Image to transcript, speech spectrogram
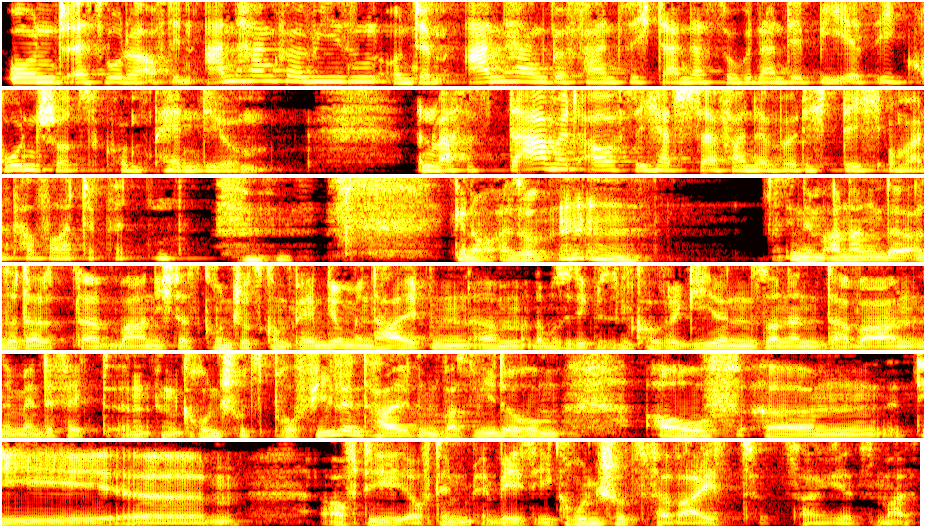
Und es wurde auf den Anhang verwiesen und im Anhang befand sich dann das sogenannte BSI Grundschutzkompendium. Und was es damit auf sich hat, Stefan, da würde ich dich um ein paar Worte bitten. Genau, also in dem Anhang, da, also da, da war nicht das Grundschutzkompendium enthalten, ähm, da muss ich ein bisschen korrigieren, sondern da war im Endeffekt ein, ein Grundschutzprofil enthalten, was wiederum auf ähm, die ähm, auf die auf den BSI Grundschutz verweist, sage ich jetzt mal.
